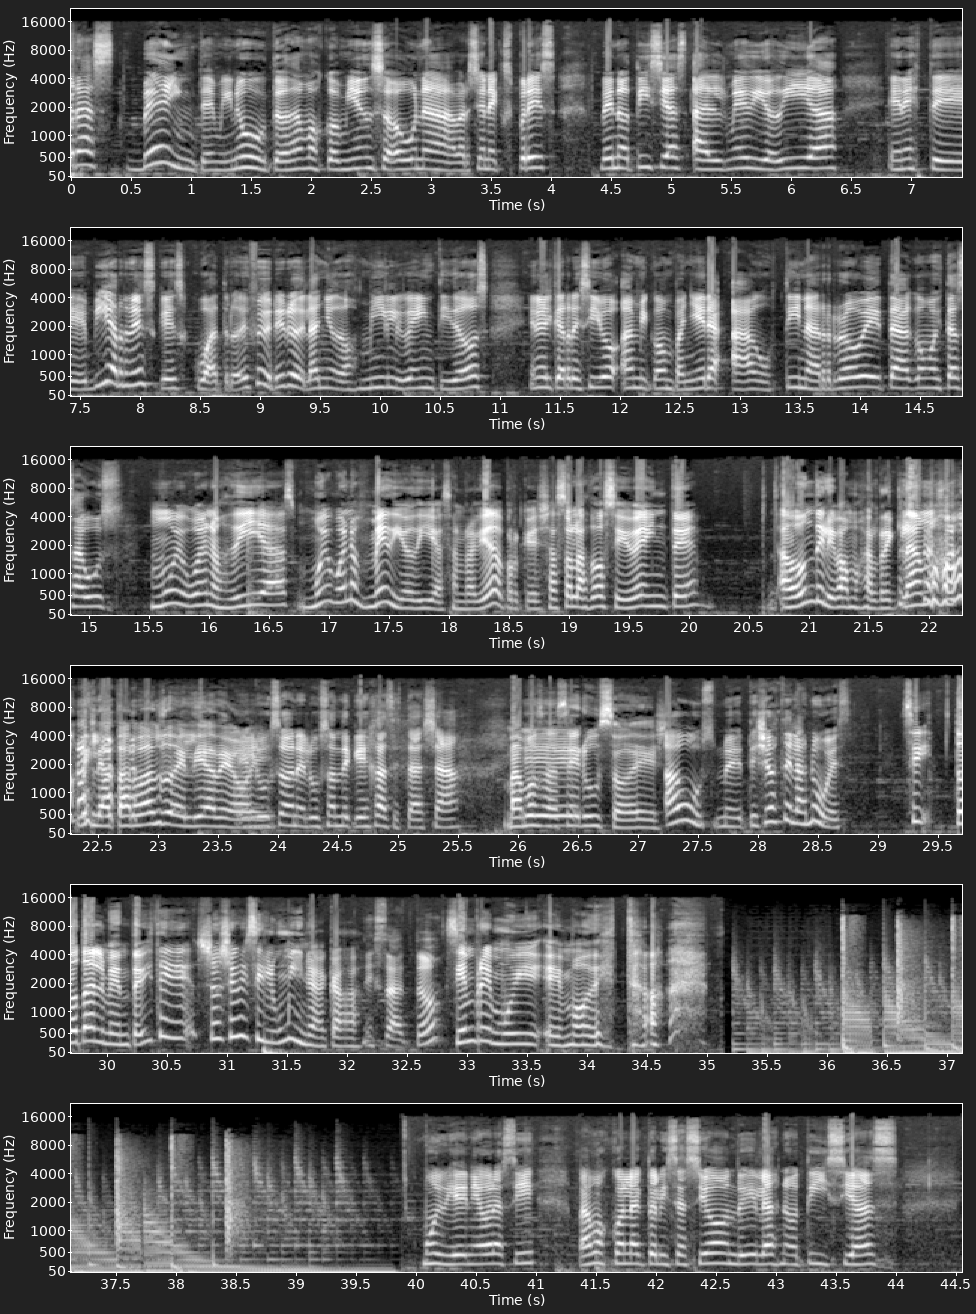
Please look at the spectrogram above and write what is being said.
horas 20 minutos. Damos comienzo a una versión express de noticias al mediodía en este viernes, que es 4 de febrero del año 2022, en el que recibo a mi compañera Agustina Robeta. ¿Cómo estás, Agus? Muy buenos días, muy buenos mediodías en realidad, porque ya son las 12 y 20. ¿A dónde le vamos al reclamo de la tardanza del día de hoy? El buzón, el buzón de quejas está allá. Vamos a eh, hacer uso de ella. Agus, me, te llevaste las nubes. Sí, totalmente. Viste, yo llego y se ilumina acá. Exacto. Siempre muy eh, modesta. Muy bien, y ahora sí, vamos con la actualización de las noticias.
